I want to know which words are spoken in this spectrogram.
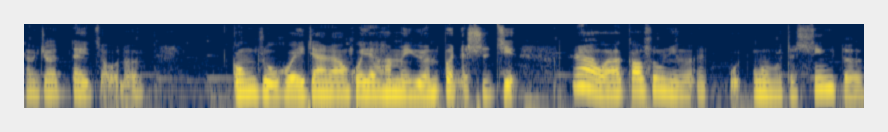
他们就带走了公主回家，然后回到他们原本的世界。那我要告诉你们我我的心得。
